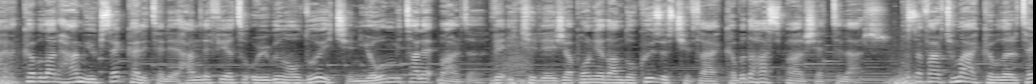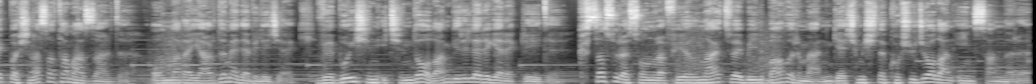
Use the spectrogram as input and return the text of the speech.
Ayakkabılar hem yüksek kaliteli hem de fiyatı uygun olduğu için yoğun bir talep vardı ve ikili Japonya'dan 900 çift ayakkabı daha sipariş ettiler. Bu sefer tüm ayakkabıları tek başına satamazlardı. Onlara yardım edebilecek ve bu işin içinde olan birileri gerekliydi. Kısa süre sonra Phil Knight ve Bill Bowerman geçmişte koşucu olan insanları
